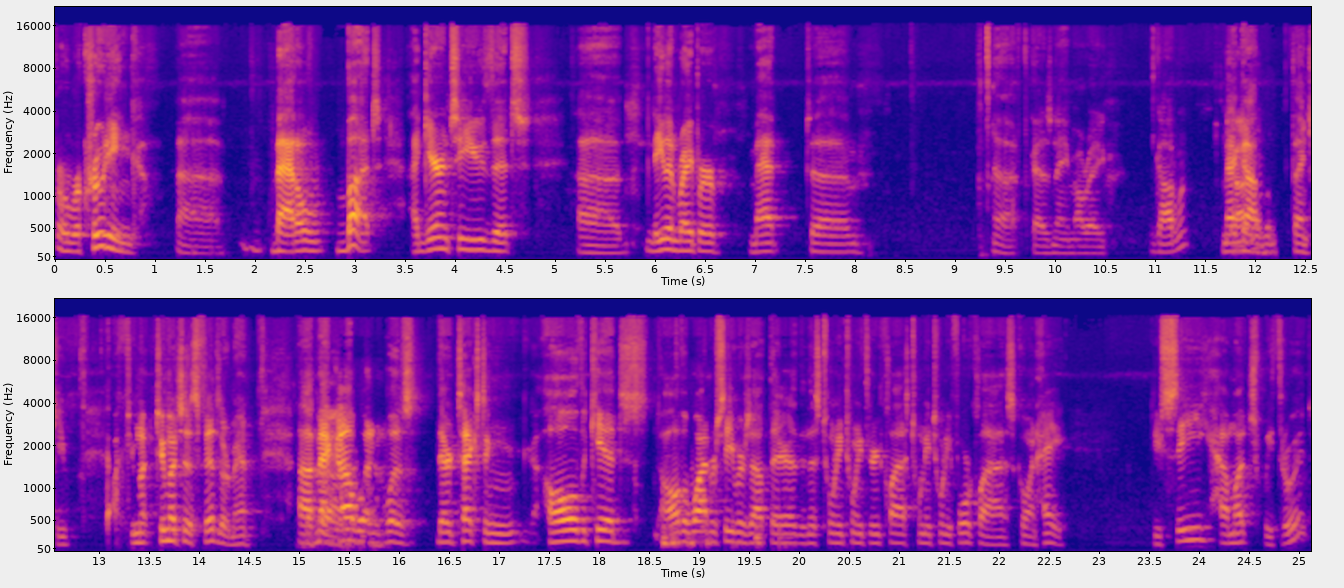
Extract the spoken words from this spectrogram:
a recruiting uh, battle, but I guarantee you that uh, Neyland Raper, Matt, um uh, I forgot his name already. Godwin. Matt Godwin. Godwin. Thank you. Too much, too much of this fiddler, man. Uh, Matt Godwin was they're texting all the kids, all the wide receivers out there in this 2023 class, 2024 class, going, "Hey, do you see how much we threw it?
